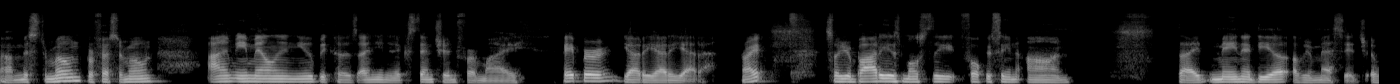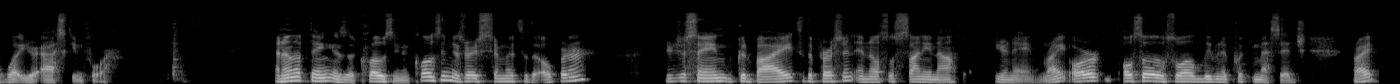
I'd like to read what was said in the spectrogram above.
uh, Mr. Moon, Professor Moon. I'm emailing you because I need an extension for my paper, yada, yada, yada, right? So your body is mostly focusing on the main idea of your message of what you're asking for. Another thing is a closing. A closing is very similar to the opener. You're just saying goodbye to the person and also signing off your name, right? Or also as well leaving a quick message, right?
